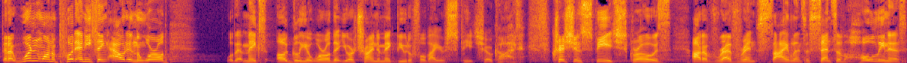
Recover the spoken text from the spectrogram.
that I wouldn't want to put anything out in the world. Well, that makes ugly a world that you're trying to make beautiful by your speech, oh God. Christian speech grows out of reverent silence. A sense of holiness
